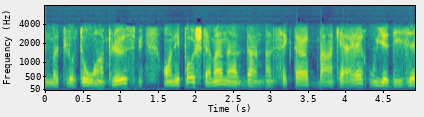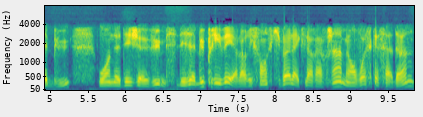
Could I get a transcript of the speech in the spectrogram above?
de mettre l'auto en plus. On n'est pas justement dans, le secteur bancaire où il y a des abus, où on a déjà vu, mais c'est des abus privés. Alors, ils font ce qu'ils veulent avec leur argent mais on voit ce que ça donne.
